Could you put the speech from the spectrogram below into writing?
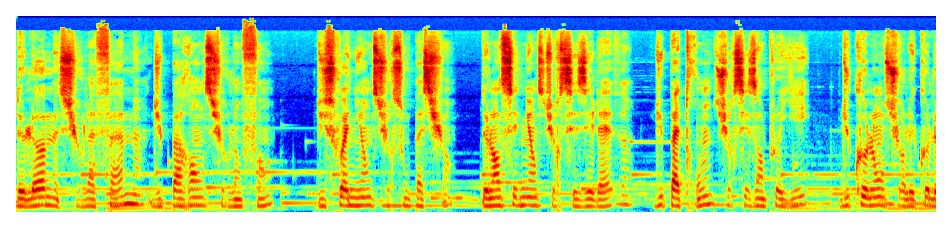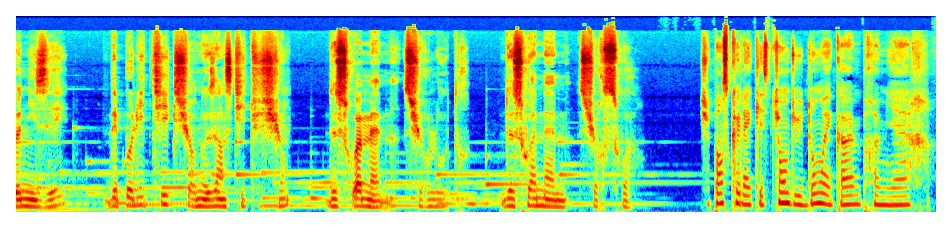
de l'homme sur la femme, du parent sur l'enfant, du soignant sur son patient, de l'enseignant sur ses élèves, du patron sur ses employés, du colon sur le colonisé, des politiques sur nos institutions, de soi-même sur l'autre, de soi-même sur soi. Je pense que la question du don est quand même première.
